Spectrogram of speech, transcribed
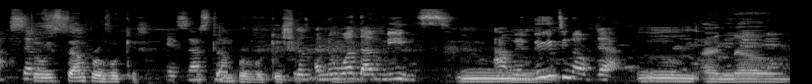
accept So it's time provoking. exactly It's time provocation. because I know what that means. Mm, I'm a victim of that. mm, I know.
